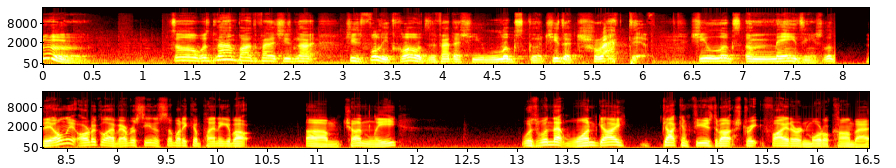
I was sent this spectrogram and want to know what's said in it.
Hmm. So it's not about the fact that she's not she's fully clothed, it's the fact that she looks good. She's attractive. She looks amazing. She looks The only article I've ever seen of somebody complaining about um, Chun Li was when that one guy got confused about Street Fighter and Mortal Kombat.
